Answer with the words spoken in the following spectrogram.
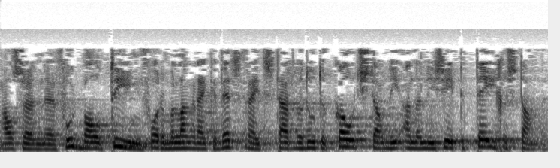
Als een eh, voetbalteam voor een belangrijke wedstrijd staat, wat doet de coach dan? Die analyseert de tegenstander.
